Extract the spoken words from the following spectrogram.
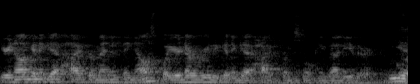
you're not gonna get high from anything else, but you're never really gonna get high from smoking that either, Yeah.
